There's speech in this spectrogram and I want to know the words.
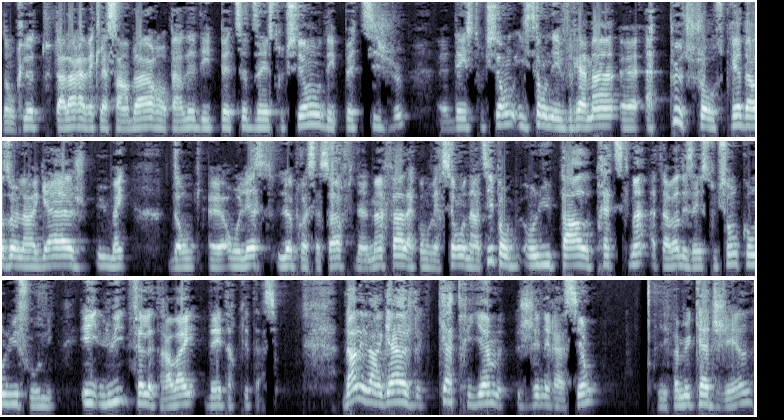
Donc là, tout à l'heure, avec l'assembleur, on parlait des petites instructions, des petits jeux d'instructions. Ici, on est vraiment à peu de choses près dans un langage humain. Donc, euh, on laisse le processeur finalement faire la conversion en entier, puis on, lui parle pratiquement à travers des instructions qu'on lui fournit. Et lui fait le travail d'interprétation. Dans les langages de quatrième génération, les fameux 4GL,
